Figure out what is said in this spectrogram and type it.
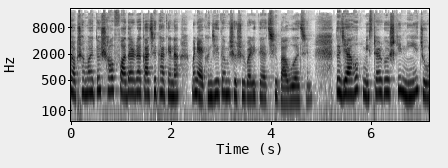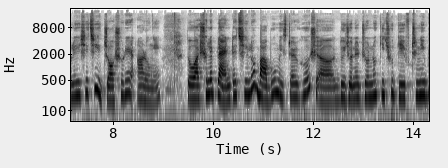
সব সময় তো সব ফাদাররা কাছে থাকে না। মানে এখন যেহেতু আমি শ্বশুরবাড়িতে আছি, বাবু আছেন। তো যা হোক মিস্টার ঘোষকে নিয়ে চলে এসেছি যশোরের আড়ঙে। তো আসলে প্ল্যানটা ছিল, বাবু, মিস্টার ঘোষ দুইজনের জন্য কিছু গিফট নিব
